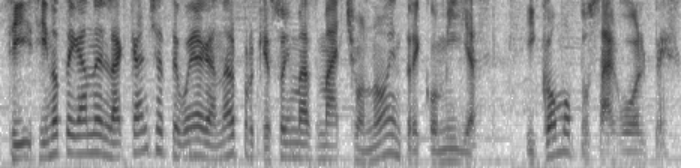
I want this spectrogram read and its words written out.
si, si no te gano en la cancha, te voy a ganar porque soy más macho, ¿no? Entre comillas. ¿Y cómo? Pues a golpes.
